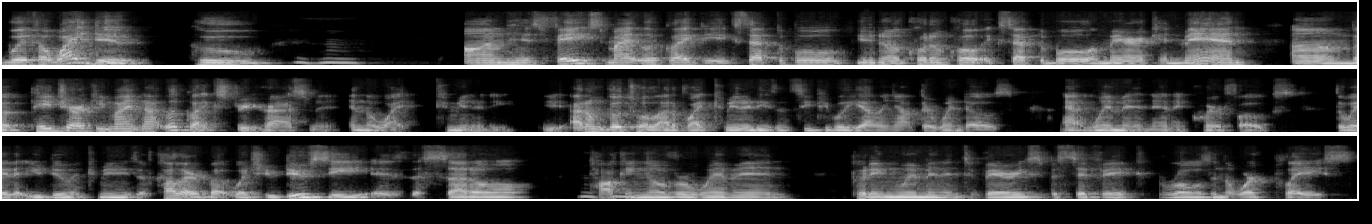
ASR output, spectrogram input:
with a white dude who mm-hmm on his face might look like the acceptable, you know, quote unquote acceptable American man. Um, but patriarchy might not look like street harassment in the white community. I don't go to a lot of white communities and see people yelling out their windows at women and at queer folks the way that you do in communities of color. But what you do see is the subtle mm-hmm. talking over women, putting women into very specific roles in the workplace,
